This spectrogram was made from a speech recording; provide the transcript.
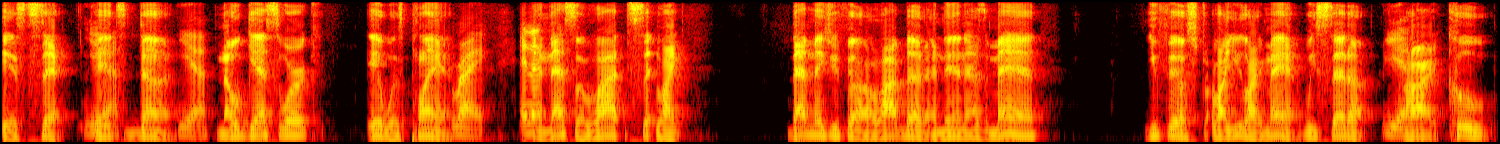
is set. Yeah. It's done. Yeah. No guesswork. It was planned. Right. And, and that's a lot like that makes you feel a lot better. And then as a man you feel str- like you like man we set up. Yeah. all right cool.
